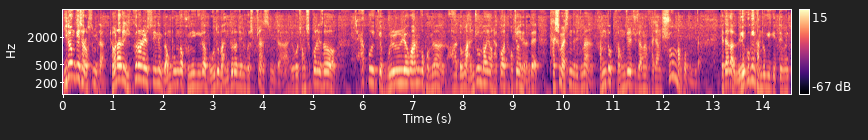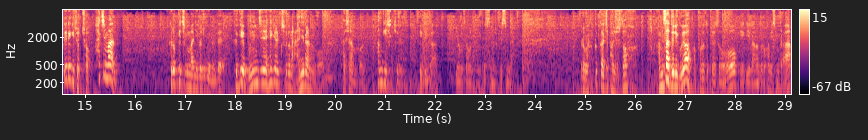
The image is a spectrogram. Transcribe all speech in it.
이런 게 잘 없습니다. 변화를 이끌어낼 수 있는 명분과 분위기가 모두 만들어지는 거 쉽지 않습니다. 이거 정치권에서 자꾸 이렇게 물려고 하는 거 보면 아 너무 안 좋은 방향으로 갈 것 같아 걱정이 되는데 다시 말씀드리지만 감독 경질 주장은 가장 쉬운 방법입니다. 게다가 외국인 감독이기 때문에 때리기 좋죠. 하지만 그렇게 지금 많이 이루어지고 있는데 그게 문제 해결책은 아니라는 거 다시 한번 환기시키는 계기가 이 영상을 통해 됐으면 좋겠습니다. 여러분 끝까지 봐주셔서 감사드리고요. 앞으로도 계속 얘기 나누도록 하겠습니다.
